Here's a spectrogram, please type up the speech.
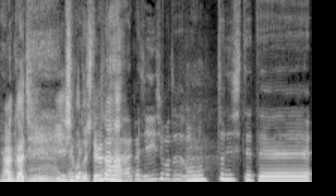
中地いい仕事してるな。中地いい仕事本当にしてて。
